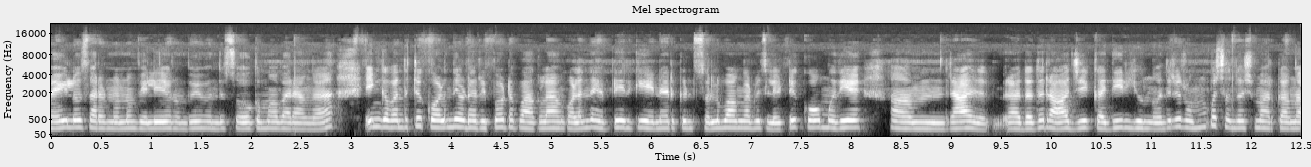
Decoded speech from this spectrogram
மயிலும் சரவணனும் வெளியே ரொம்பவே வந்து சோகமாக வராங்க. இங்கே வந்துட்டு குழந்தையோட ரிப்போர்ட்டை பார்க்கலாம். குழந்தை எப்படி இருக்குது என்ன இருக்குன்னு சொல்லுவாங்க அப்படின்னு சொல்லிட்டு கோமதியே ரா அதாவது ராஜு கதிர் இவங்க வந்துட்டு ரொம்ப சந்தோஷமாக இருக்காங்க.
